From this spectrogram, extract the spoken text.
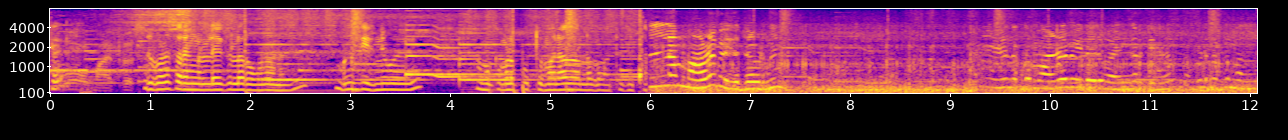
അങ്ങനത്തെ ഒരുപാട് സ്ഥലങ്ങളിലേക്കുള്ള റോഡാണിത് ഇവിടെ തിരിഞ്ഞു പോയത് നമുക്ക് നമ്മളെ പുത്തുമല എന്ന് പറഞ്ഞ ഭാഗത്തേക്ക് എത്താം. നല്ല മഴ പെയ്തിട്ട് അവിടുന്ന്. ഇവിടുന്നൊക്കെ മഴ പെയ്തത് ഭയങ്കര ദിനം ഇവിടുന്നൊക്കെ നല്ല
